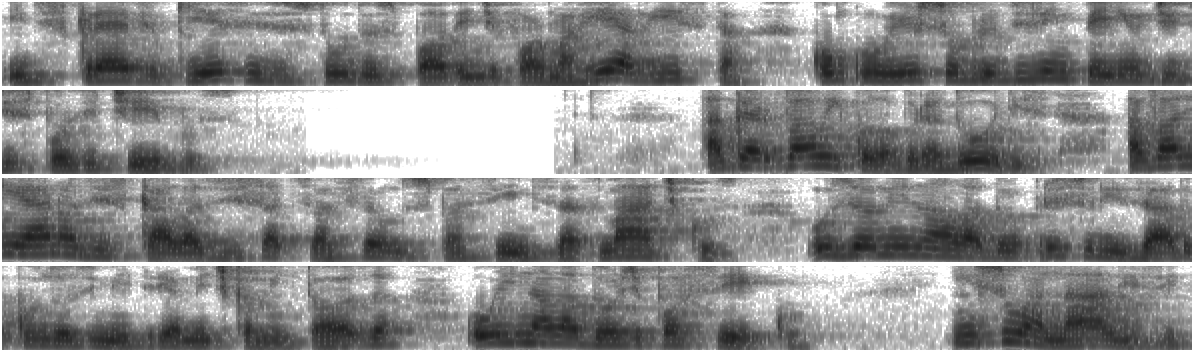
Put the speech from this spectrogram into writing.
e descreve o que esses estudos podem, de forma realista, concluir sobre o desempenho de dispositivos. Agarval e colaboradores avaliaram as escalas de satisfação dos pacientes asmáticos usando inalador pressurizado com dosimetria medicamentosa ou inalador de pó seco. Em sua análise,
